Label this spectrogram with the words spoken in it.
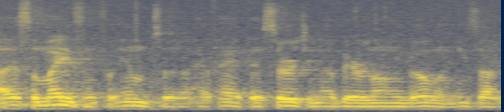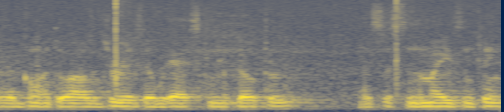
Uh, it's amazing for him to have had that surgery not very long ago, and he's out here going through all the drills that we asked him to go through. That's just an amazing thing.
